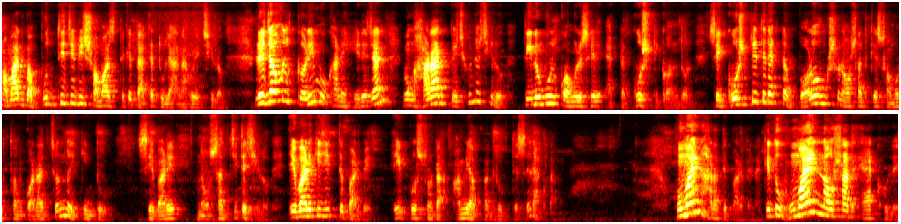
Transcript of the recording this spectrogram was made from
সমাজ বা বুদ্ধিজীবী সমাজ থেকে তাকে তুলে আনা হয়েছিল। রেজাউল করিম ওখানে হেরে যান এবং হারার পেছনে ছিল তৃণমূল কংগ্রেসের একটা গোষ্ঠী কন্দল। সেই গোষ্ঠীদের একটা বড় অংশ নওশাদকে সমর্থন করার জন্যই কিন্তু সেবারে নওশাদ জিতেছিল। এবারে কি জিততে পারবে? এই প্রশ্নটা আমি আপনাদের উদ্দেশ্যে রাখলাম। হুমায়ুন হারাতে পারবে না, কিন্তু হুমায়ুন নওসাদ এক হলে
